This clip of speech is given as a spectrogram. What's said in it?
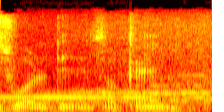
is what it is, okay?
